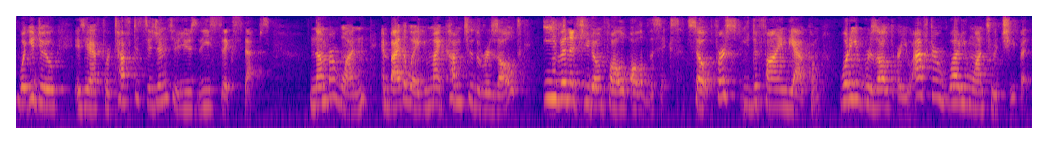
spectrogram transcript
what you do is you have for tough decisions you use these six steps number one and by the way you might come to the result even if you don't follow all of the six so first you define the outcome What do you result are you after? What do you want to achieve it?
